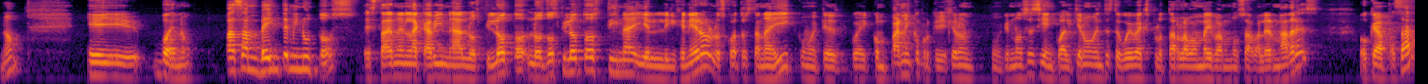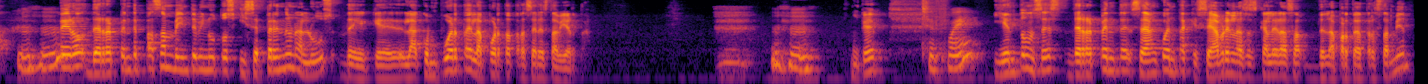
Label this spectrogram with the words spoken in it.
¿no? Eh, bueno, pasan 20 minutos, están en la cabina los pilotos, los dos pilotos, Tina y el ingeniero, los cuatro están ahí, como que con pánico porque dijeron, como que no sé si en cualquier momento este güey va a explotar la bomba y vamos a valer madres o qué va a pasar. Pero de repente pasan 20 minutos y se prende una luz de que la compuerta de la puerta trasera está abierta. Ujú. ¿Ok? ¿Se fue? Y entonces de repente se dan cuenta que se abren las escaleras de la parte de atrás también.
